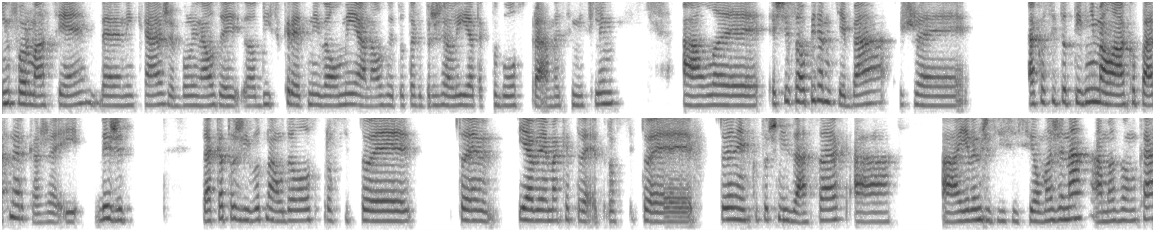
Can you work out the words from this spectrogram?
informácie Berenika, že boli naozaj e, diskrétni veľmi a naozaj to tak držali a tak to bolo správne si myslím. Ale ešte sa opýtam teba, že ako si to ty vnímala ako partnerka, že vieš, že takáto životná udalosť, proste to je, to je, ja viem, aké to je, proste to je, to je neskutočný zásah a a ja viem, že ty si silná žena, Amazonka,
